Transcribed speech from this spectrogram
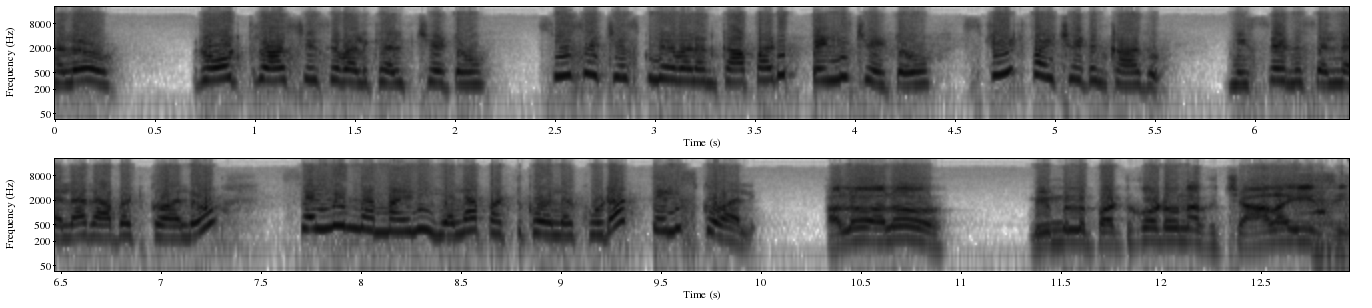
హలో రోడ్ క్రాస్ చేసే వాళ్ళకి హెల్ప్ చేయటం సూసైడ్ చేసుకునే వాళ్ళని కాపాడి పెళ్ళి చేయటం స్ట్రీట్ ఫైట్ చేయడం కాదు. మిస్ అయిన సెల్ ఎలా రాబట్టుకోవాలో సెల్ ఉన్న అమ్మాయిని ఎలా పట్టుకోవాలో కూడా తెలుసుకోవాలి. Hello hello. మిమ్మల్ని పట్టుకోవడం నాకు చాలా ఈజీ.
